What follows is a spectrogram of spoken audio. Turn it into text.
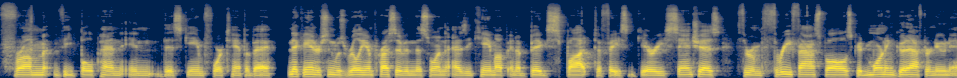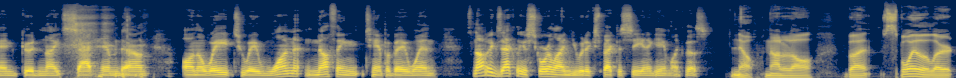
from the bullpen in this game for Tampa Bay. Nick Anderson was really impressive in this one as he came up in a big spot to face Gary Sanchez, threw him three fastballs, good morning, good afternoon, and good night, sat him down on the way to a 1 0 Tampa Bay win. It's not exactly a scoreline you would expect to see in a game like this. No, not at all. But spoiler alert,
